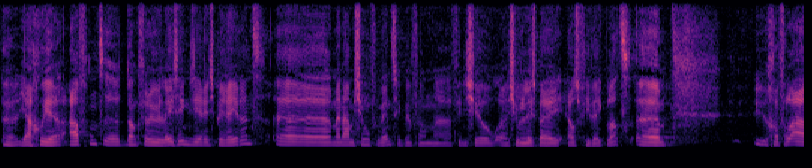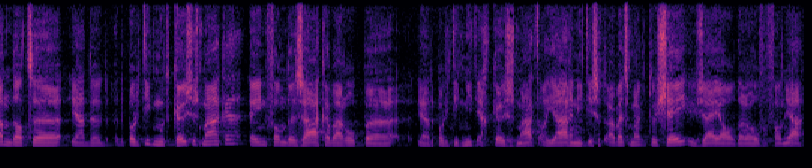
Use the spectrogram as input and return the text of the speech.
Uh, ja, goedenavond. Uh, dank voor uw lezing, zeer inspirerend. Uh, mijn naam is Jeroen van Wens, ik ben van financieel journalist bij Elsevier Weekblad. U gaf al aan dat ja, de, de, politiek moet keuzes maken. Een van de zaken waarop ja, de politiek niet echt keuzes maakt, al jaren niet, is het arbeidsmarktdossier. U zei al daarover van ja,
